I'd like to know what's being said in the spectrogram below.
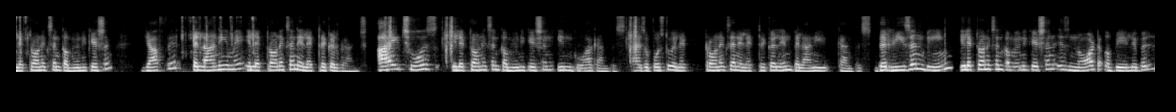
electronics and communication, या फिर पिलानी में electronics and electrical branch I chose electronics and communication in Goa campus as opposed to electronics and electrical in Pilani campus the reason being electronics and communication is not available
